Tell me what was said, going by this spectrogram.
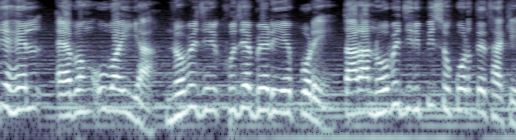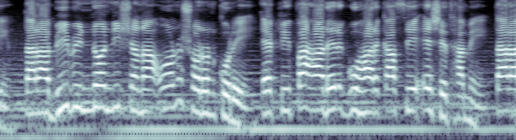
জেহেল এবং উবাইয়া নবীজির খুঁজে বেরিয়ে পড়ে। তারা নবীজির পিছু করতে থাকে। তারা বিভিন্ন নিশানা অনুসরণ করে। একটি পাহাড়ের গুহার কাছে এসে থামে। তারা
